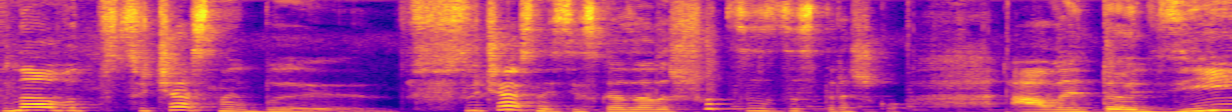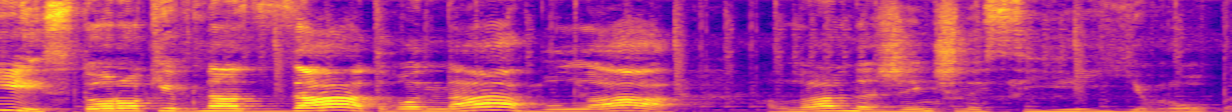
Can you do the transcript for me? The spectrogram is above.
вона от в сучасних би в сучасності сказали, що це за страшко. Але тоді, 100 років назад, вона була главна жінка всієї Європи.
